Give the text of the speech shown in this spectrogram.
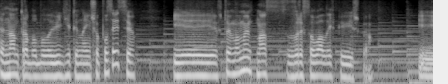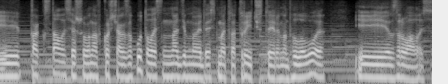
нам треба було відійти на іншу позицію, і в той момент нас зрисували впівішка. І так сталося, що вона в корчах запуталась наді мною десь метра 3-4 над головою і зривалась.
